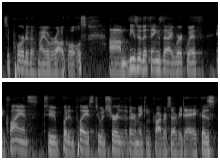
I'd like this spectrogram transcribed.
supportive of my overall goals. Um, these are the things that I work with in clients to put in place to ensure that they're making progress every day because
